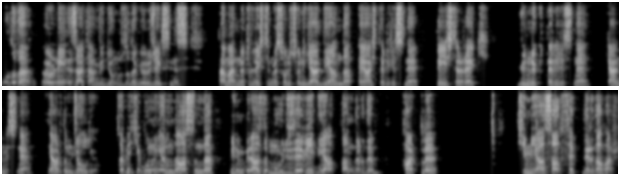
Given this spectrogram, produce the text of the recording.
Burada da örneğini zaten videomuzda da göreceksiniz. Hemen nötrleştirme solüsyonu geldiği anda pH derecesini değiştirerek günlük derecesine gelmesine yardımcı oluyor. Tabii ki bunun yanında aslında benim biraz da mucizevi diye adlandırdığım farklı kimyasal setleri de var.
